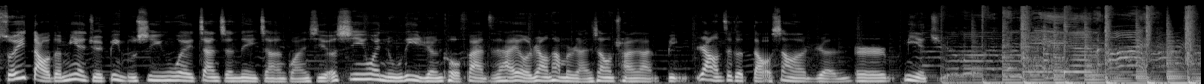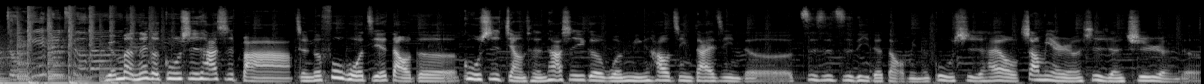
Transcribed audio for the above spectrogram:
所以岛的灭绝并不是因为战争内战的关系，而是因为奴隶人口贩子还有让他们染上传染病，让这个岛上的人而灭绝。原本那个故事，它是把整个复活节岛的故事讲成它是一个文明耗尽殆尽的自私自利的岛民的故事，还有上面人是人吃人的。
